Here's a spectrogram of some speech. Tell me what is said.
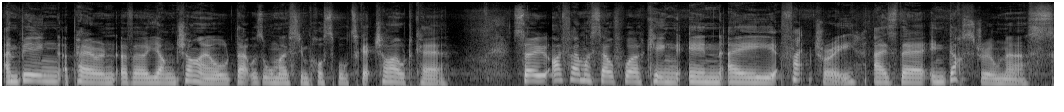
And being a parent of a young child, that was almost impossible to get childcare. So I found myself working in a factory as their industrial nurse.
